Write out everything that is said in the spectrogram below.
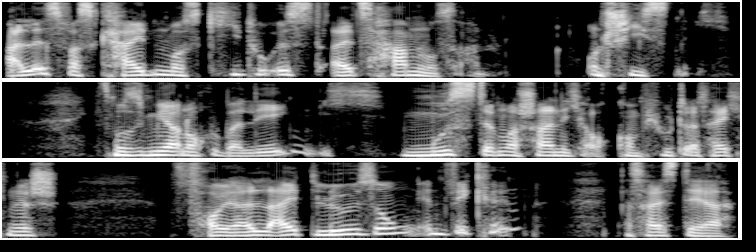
alles, was kein Moskito ist, als harmlos an und schießt nicht. Jetzt muss ich mir auch noch überlegen, ich muss dann wahrscheinlich auch computertechnisch Feuerleitlösungen entwickeln. Das heißt, der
